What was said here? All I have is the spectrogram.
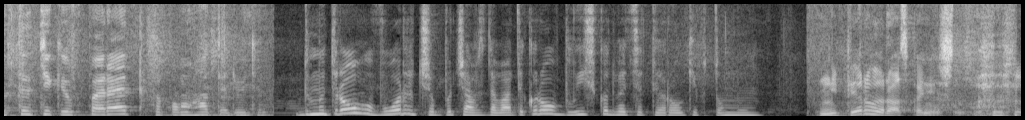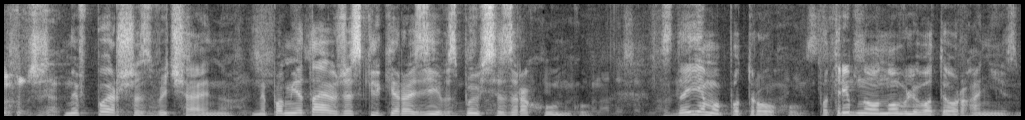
йти тільки вперед, допомагати людям. Дмитро говорить, що почав здавати кров близько 20 років тому. Не перший раз, конечно. Не вперше, звичайно. Не пам'ятаю вже скільки разів збився з рахунку. Здаємо потроху. Потрібно оновлювати організм.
